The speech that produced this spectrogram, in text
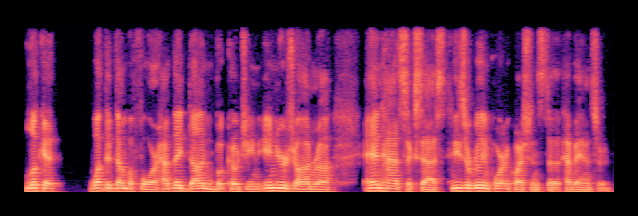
look at what they've done before. Have they done book coaching in your genre and had success? These are really important questions to have answered.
